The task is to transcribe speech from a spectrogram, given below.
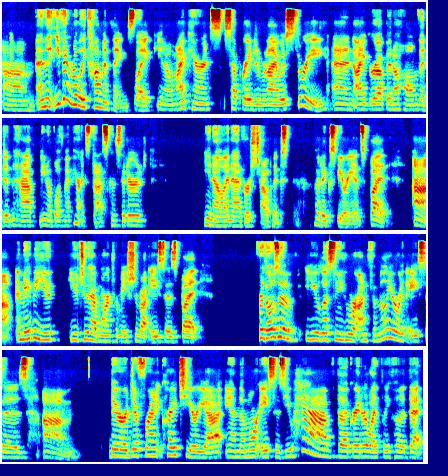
um, and even really common things like you know my parents separated when i was three and i grew up in a home that didn't have you know both my parents that's considered you know an adverse childhood experience but um, and maybe you you two have more information about aces but for those of you listening who are unfamiliar with aces um, there are different criteria and the more aces you have the greater likelihood that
